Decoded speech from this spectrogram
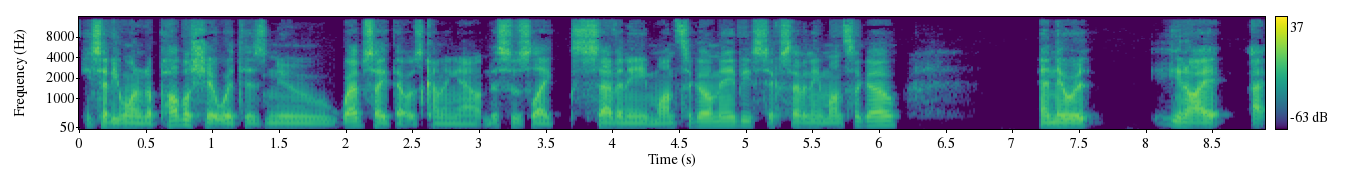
he said he wanted to publish it with his new website that was coming out. This was like seven, eight months ago, maybe six, seven, eight months ago. And they were, you know, I, I,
